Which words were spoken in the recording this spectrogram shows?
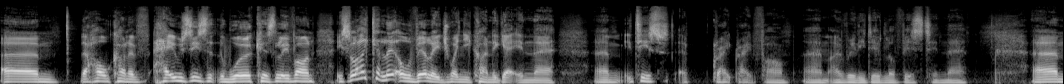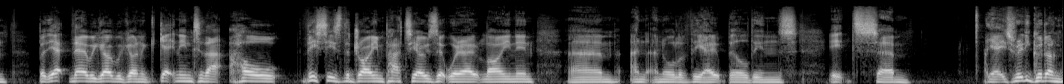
Um, the whole kind of houses that the workers live on. It's like a little village when you kind of get in there. Um, it is a great, great farm. Um, I really do love visiting there. Um, but yeah, there we go. We're going to getting into that whole this is the drying patios that we're outlining um, and, and all of the outbuildings. It's. Yeah, it's really good on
